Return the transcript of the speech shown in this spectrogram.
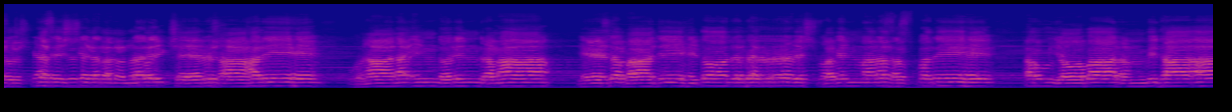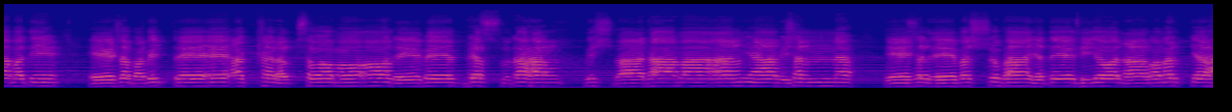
शुष्म्यशिष्यतन्तरिक्षे वृषा हरेः पुराण इन्दुरिन्द्रमा। एष वाजीहितो नृभिर्विश्वविन्मनसस्पतेः अव्यो वारम् विधावति एष पवित्रे अक्षरत्सोमो देवेभ्यः सुतः विश्वाधामान्याविशन् एष देवः शुभायते धियो नाममर्त्यः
